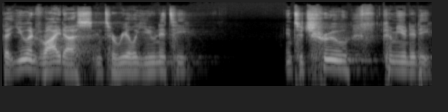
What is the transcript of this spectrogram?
that you invite us into real unity, into true community.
